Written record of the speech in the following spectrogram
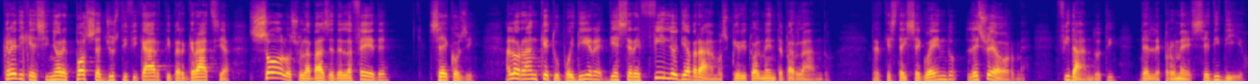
Credi che il Signore possa giustificarti per grazia solo sulla base della fede? Se è così, allora anche tu puoi dire di essere figlio di Abramo spiritualmente parlando, perché stai seguendo le sue orme, fidandoti delle promesse di Dio.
